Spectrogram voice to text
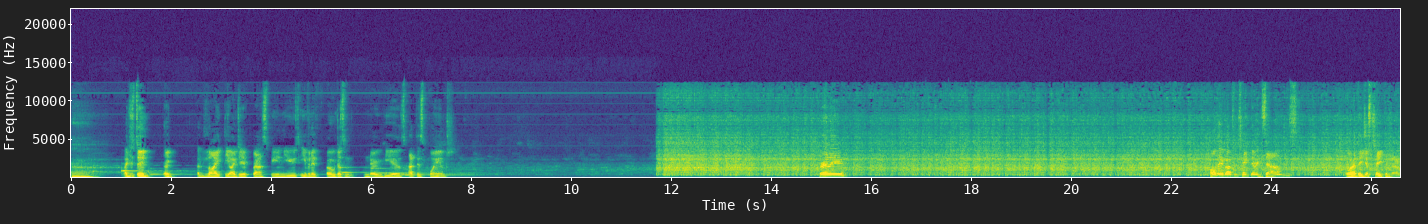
I just don't I, I like the idea of Bas being used, even if O doesn't know he is at this point. Really? Aren't they about to take their exams? Or have they just taken them?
